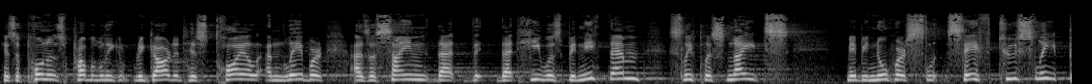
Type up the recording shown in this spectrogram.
His opponents probably regarded his toil and labor as a sign that, that he was beneath them. Sleepless nights, maybe nowhere sl- safe to sleep.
